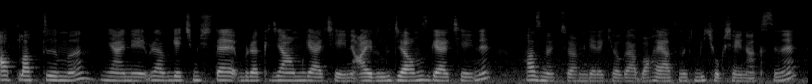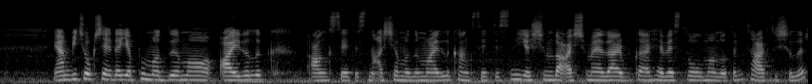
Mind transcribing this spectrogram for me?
atlattığımı yani biraz geçmişte bırakacağım gerçeğini, ayrılacağımız gerçeğini hazmetmem gerekiyor galiba hayatındaki birçok şeyin aksine. Yani birçok şeyde yapamadığım o ayrılık anksiyetesini, aşamadığım ayrılık anksiyetesini yaşımda aşmaya dair bu kadar hevesli olmam da tabii tartışılır.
